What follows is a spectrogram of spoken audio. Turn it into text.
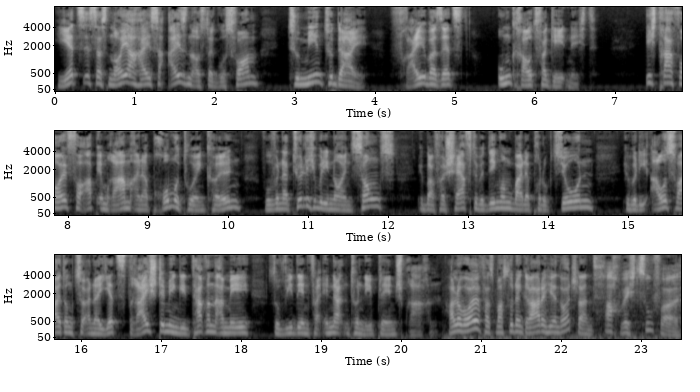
Jetzt ist das neue heiße Eisen aus der Gussform To Mean to Die, frei übersetzt Unkraut vergeht nicht. Ich traf Wolf vorab im Rahmen einer Promotour in Köln, wo wir natürlich über die neuen Songs, über verschärfte Bedingungen bei der Produktion, über die Ausweitung zu einer jetzt dreistimmigen Gitarrenarmee sowie den veränderten Tourneeplänen sprachen. Hallo Wolf, was machst du denn gerade hier in Deutschland? Ach, welch Zufall.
